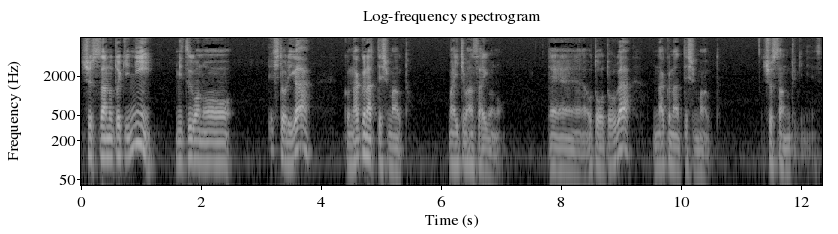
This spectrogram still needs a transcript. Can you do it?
出産の時に三つ子の一人が亡くなってしまうと、まあ、一番最後の、えー、弟が亡くなってしまうと。出産の時にです、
